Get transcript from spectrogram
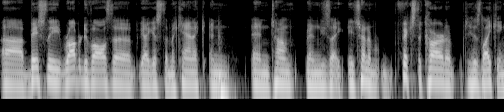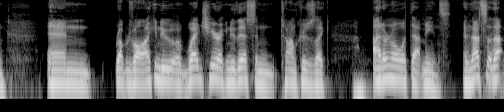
uh, basically Robert Duvall's the I guess the mechanic, and and Tom and he's like he's trying to fix the car to, to his liking, and Robert Duvall, I can do a wedge here, I can do this, and Tom Cruise is like. I don't know what that means, and that's that.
